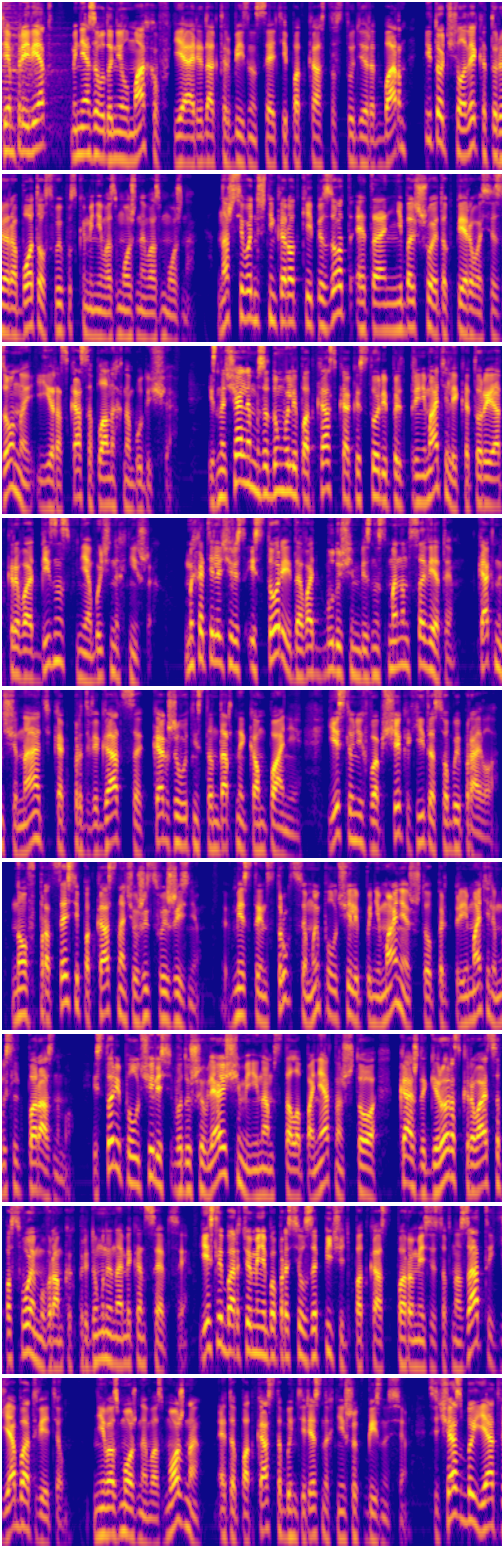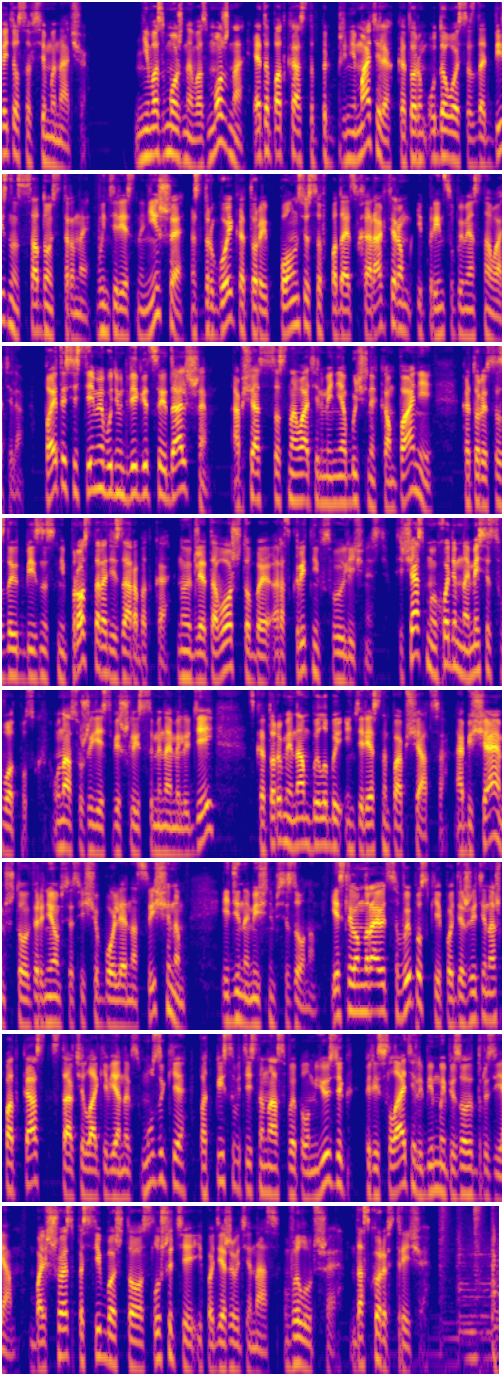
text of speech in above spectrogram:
Всем привет! Меня зовут Данил Махов, я редактор бизнеса IT подкаста студии Red Barn и тот человек, который работал с выпусками «Невозможно возможно». Наш сегодняшний короткий эпизод — это небольшой итог первого сезона и рассказ о планах на будущее. Изначально мы задумывали подкаст как истории предпринимателей, которые открывают бизнес в необычных нишах. Мы хотели через истории давать будущим бизнесменам советы, как начинать, как продвигаться, как живут нестандартные компании, есть ли у них вообще какие-то особые правила. Но в процессе подкаст начал жить своей жизнью. Вместо инструкции мы получили понимание, что предприниматели мыслят по-разному. Истории получились воодушевляющими, и нам стало понятно, что каждый герой раскрывается по-своему в рамках придуманной нами концепции. Если бы Артем меня попросил запичить подкаст пару месяцев назад, я бы ответил. Невозможно, возможно, это подкаст об интересных нишах в бизнесе. Сейчас бы я ответил совсем иначе. Невозможно, возможно, это подкаст о предпринимателях, которым удалось создать бизнес, с одной стороны, в интересной нише, с другой, который полностью совпадает с характером и принципами основателя. По этой системе будем двигаться и дальше общаться с основателями необычных компаний, которые создают бизнес не просто ради заработка, но и для того, чтобы раскрыть в них свою личность. Сейчас мы уходим на месяц в отпуск. У нас уже есть виш с именами людей, с которыми нам было бы интересно пообщаться. Обещаем, что вернемся с еще более насыщенным и динамичным сезоном. Если вам нравятся выпуски, поддержите наш подкаст, ставьте лайки в Яндекс Музыке, подписывайтесь на нас в Apple Music, пересылайте любимые эпизоды друзьям. Большое спасибо, что слушаете и поддерживаете нас. Вы лучшие. До скорой встречи. thank you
